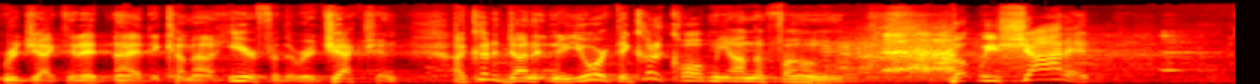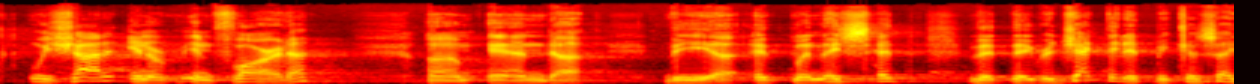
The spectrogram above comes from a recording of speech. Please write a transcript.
rejected it, and I had to come out here for the rejection. I could have done it in New York. They could have called me on the phone. but we shot it. We shot it in, a, in Florida. Um, and uh, the, uh, it, when they said that they rejected it because I,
